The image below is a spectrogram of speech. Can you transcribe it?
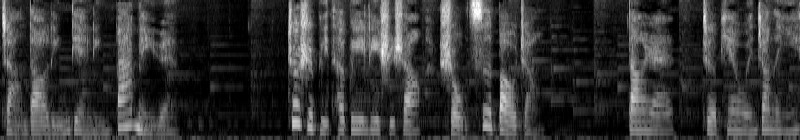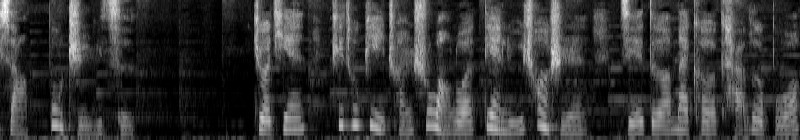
涨到零点零八美元，这是比特币历史上首次暴涨。当然，这篇文章的影响不止于此。这天，P2P 传输网络电驴创始人杰德·麦克卡勒伯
